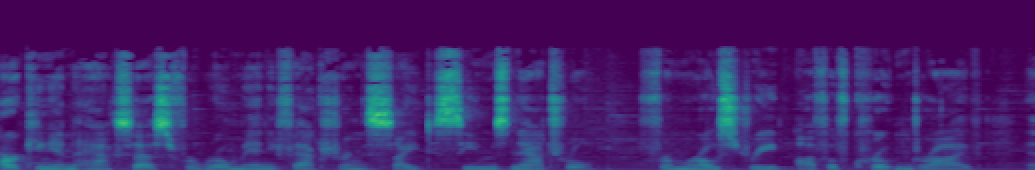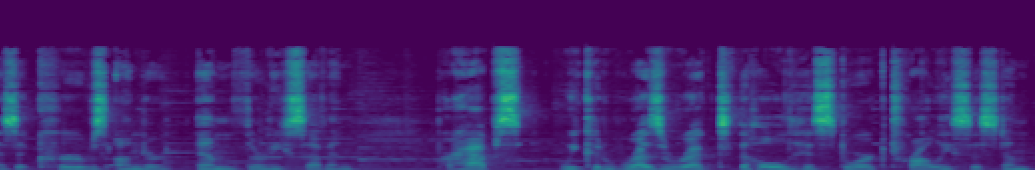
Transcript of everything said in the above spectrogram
Parking and access for Rowe Manufacturing site seems natural from Rowe Street off of Croton Drive as it curves under M37. Perhaps we could resurrect the old historic trolley system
